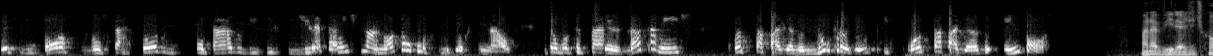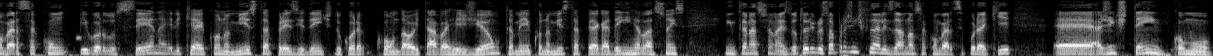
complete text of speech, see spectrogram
Esses impostos vão estar todos descontados diretamente na nota ao consumidor final. Então você sabe exatamente quanto está pagando no produto e quanto está pagando em impostos. Maravilha. A gente conversa com Igor Lucena, ele que é economista, presidente do Corecon da oitava região, também economista PhD em Relações Internacionais. Doutor Igor, só para a gente finalizar a nossa conversa por aqui, é, a gente tem, como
